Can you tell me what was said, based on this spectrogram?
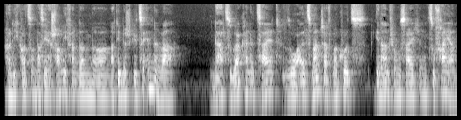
könnte ich kotzen, was ich erstaunlich fand, dann, äh, nachdem das Spiel zu Ende war. Da hat sogar keine Zeit, so als Mannschaft mal kurz in Anführungszeichen zu feiern.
